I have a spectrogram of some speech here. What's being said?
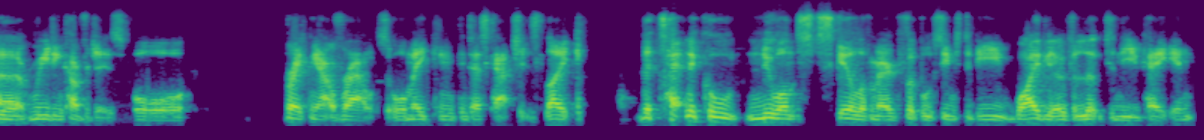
uh, Yeah. reading coverages or breaking out of routes or making contest catches. Like the technical, nuanced skill of American football seems to be widely overlooked in the UK. In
